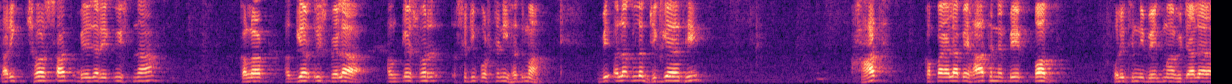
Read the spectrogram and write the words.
તારીખ છ સાત બે હજાર એકવીસના કલાક અગિયાર ત્રીસ પહેલાં અંકલેશ્વર સિટી પોસ્ટની હદમાં બે અલગ અલગ જગ્યાએથી હાથ કપાયેલા બે હાથ અને બે પગ પોલિથીનની બેગમાં વીંટાયેલા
